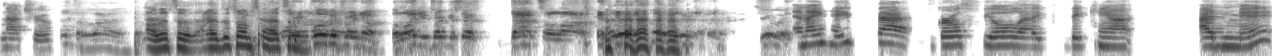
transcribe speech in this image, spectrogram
Not true. That's a lie. Oh, that's a uh, that's what I'm saying. That's I'm a Povich right now. The lie detector says that's a lie. and I hate that girls feel like they can't admit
